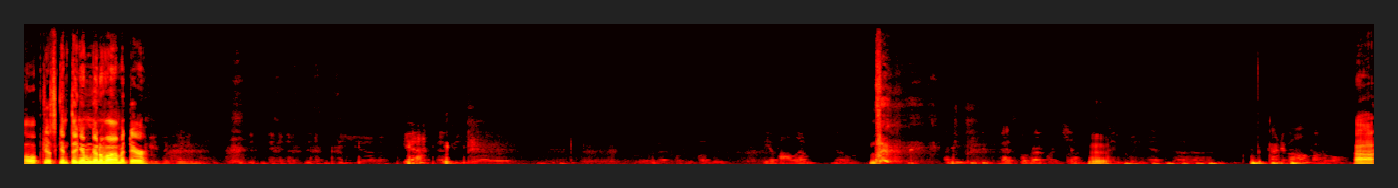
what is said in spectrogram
oh, just gonna think I'm gonna vomit there. Yeah. The Apollo? I mean, that's the reference. Carnival? Ah.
